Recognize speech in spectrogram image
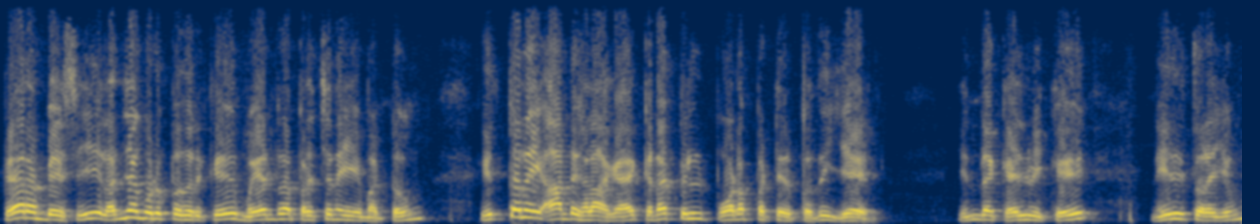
பேரம் பேசி லஞ்சம் கொடுப்பதற்கு முயன்ற பிரச்சனையை மட்டும் இத்தனை ஆண்டுகளாக கிடப்பில் போடப்பட்டிருப்பது ஏன்? இந்த கேள்விக்கு நீதித்துறையும்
